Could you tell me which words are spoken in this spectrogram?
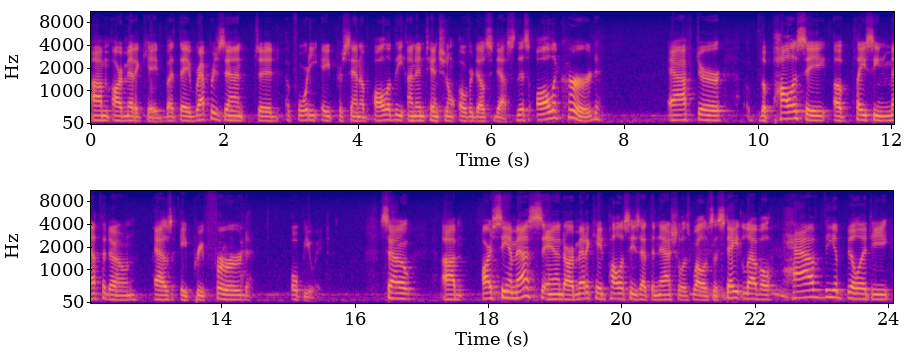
um, are Medicaid, but they represented 48% of all of the unintentional overdose deaths. This all occurred after the policy of placing methadone as a preferred opioid. So, um, our CMS and our Medicaid policies at the national as well as the state level have the ability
